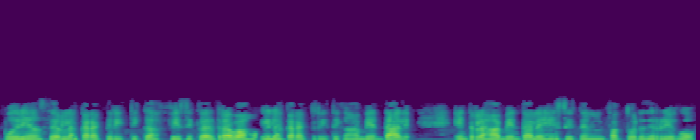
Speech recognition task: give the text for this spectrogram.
podrían ser las características físicas del trabajo y las características ambientales. Entre las ambientales existen factores de riesgo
